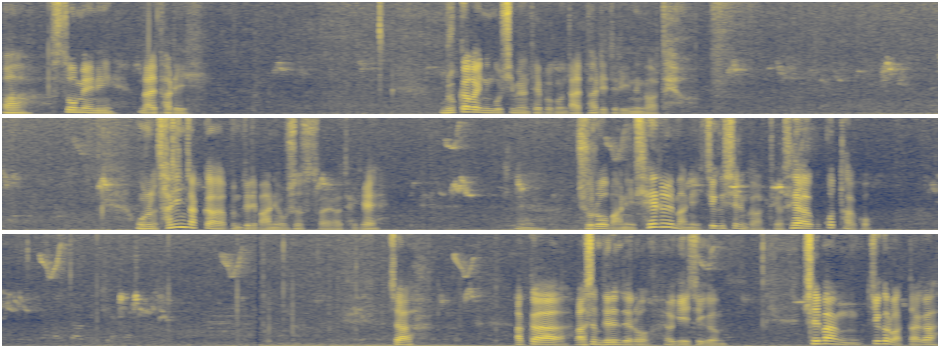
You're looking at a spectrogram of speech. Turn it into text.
와, 소매니 날파리. 물가가 있는 곳이면 대부분 날파리들이 있는 것 같아요. 오늘 사진 작가 분들이 많이 오셨어요. 되게 예, 주로 많이 새를 많이 찍으시는 것 같아요. 새하고 꽃하고. 자, 아까 말씀드린 대로 여기 지금 실방 찍으러 왔다가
